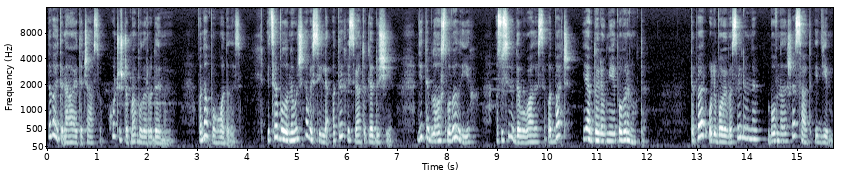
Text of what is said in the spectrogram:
давайте не гаяти часу. Хочу, щоб ми були родиною. Вона погодилась. І це було не гучне весілля, а тихе свято для душі. Діти благословили їх, а сусіди дивувалися. От бач, як доля вміє повернути. Тепер у Любові Васильівни був не лише сад і дім,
